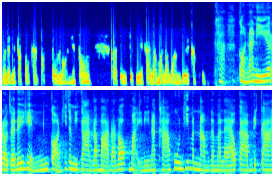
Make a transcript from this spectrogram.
มาเริ่มในภาพของการปรับตัวลงเนี่ยต้อง เป็นจุดในการระมัดระวังด้วยครับค่ะ ก่อนหน้านี้เราจะได้เห็นก่อนที่จะมีการระบาดระลอกใหม่นี้นะคะ หุ้นที่มันนำกันมาแล้ว การบริการ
